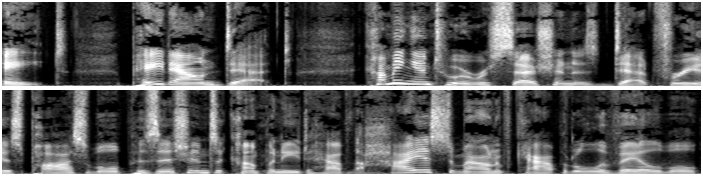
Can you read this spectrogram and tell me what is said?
8. Pay down debt. Coming into a recession as debt free as possible positions a company to have the highest amount of capital available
